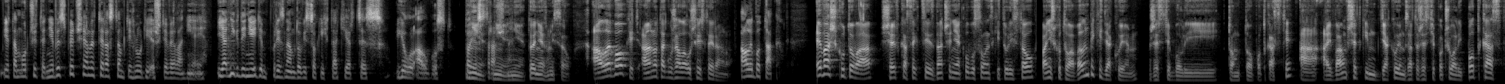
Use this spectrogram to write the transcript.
je tam určité nebezpečie, ale teraz tam tých ľudí ešte veľa nie je. Ja nikdy nejdem, priznám, do Vysokých Tatier cez júl, august. To nie, je strašné. nie, nie, to je nezmysel. Alebo keď áno, tak už ale o 6 ráno. Alebo tak. Eva Škutová, šéfka sekcie značenia klubu slovenských turistov. Pani Škutová, veľmi pekne ďakujem, že ste boli v tomto podcaste a aj vám všetkým ďakujem za to, že ste počúvali podcast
